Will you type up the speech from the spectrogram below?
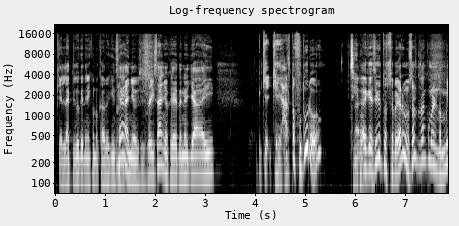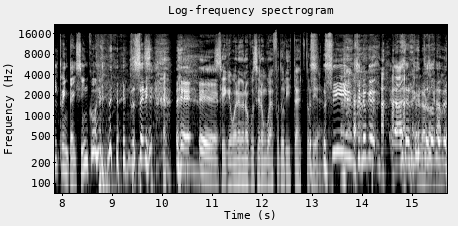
que es la actitud que tenéis con un cabrón de 15 años, 16 años, que debe tener ya ahí, que, que harto futuro. Sí, Hay po. que decir que se pegaron un salto, están como en el 2035 en esta serie. Eh, eh, Sí, qué bueno que no pusieron weas futuristas estúpidas. Sí, sino que ah.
